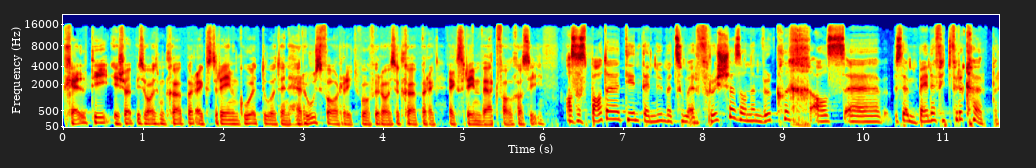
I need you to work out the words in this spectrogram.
Kälte ist etwas, was unserem Körper extrem gut tut, eine Herausforderung, die für unseren Körper extrem wertvoll kann sein. Also das Baden dient dann nicht mehr zum Erfrischen, sondern wirklich als äh, äh, ein Benefit für den Körper?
